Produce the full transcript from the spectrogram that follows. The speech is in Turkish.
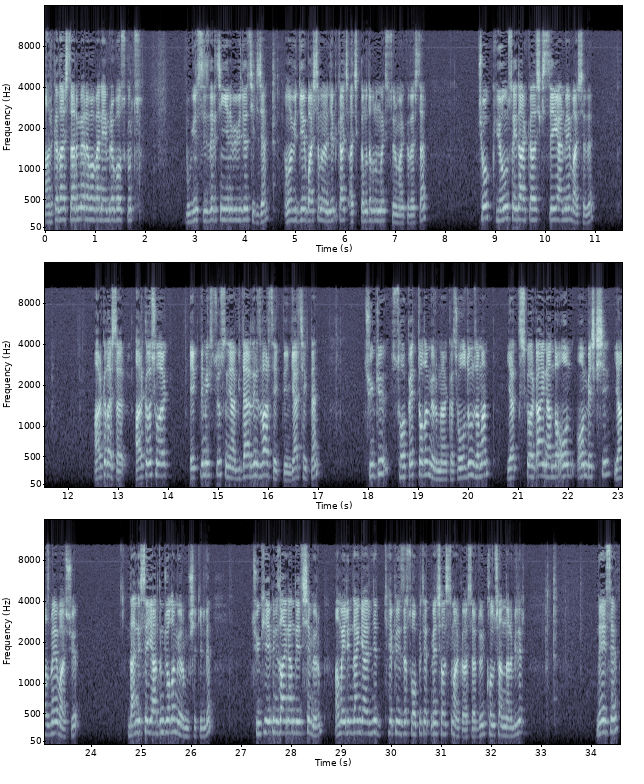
Arkadaşlar merhaba ben Emre Bozkurt. Bugün sizler için yeni bir video çekeceğim. Ama videoya başlamadan önce birkaç açıklamada bulunmak istiyorum arkadaşlar. Çok yoğun sayıda arkadaş isteği gelmeye başladı. Arkadaşlar arkadaş olarak eklemek istiyorsun yani bir derdiniz varsa ekleyin gerçekten. Çünkü sohbette olamıyorum ben arkadaş. Olduğum zaman yaklaşık olarak aynı anda 10-15 kişi yazmaya başlıyor. Ben de size yardımcı olamıyorum bu şekilde. Çünkü hepiniz aynı anda yetişemiyorum. Ama elimden geldiğince hepinizle sohbet etmeye çalıştım arkadaşlar. Dün konuşanlar bilir. Neyse.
